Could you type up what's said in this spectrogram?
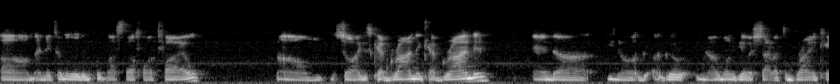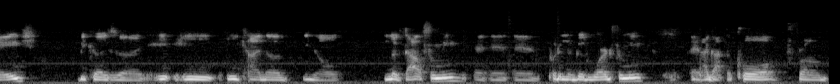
um, and they told me they were to put my stuff on file. Um, so I just kept grinding, kept grinding, and uh, you know, a, a good, you know, I want to give a shout out to Brian Cage because uh, he he he kind of you know looked out for me and, and, and put in a good word for me, and I got the call from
